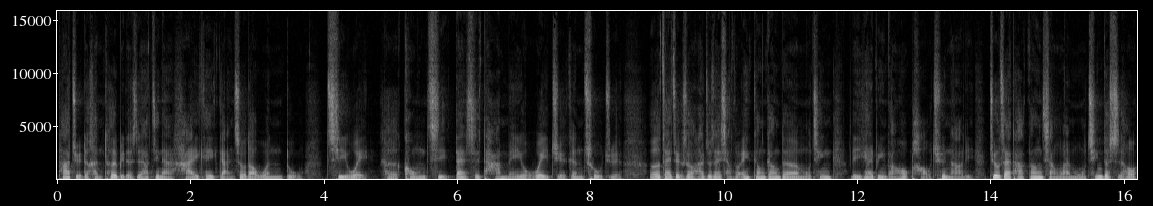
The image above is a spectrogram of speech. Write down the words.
他觉得很特别的是，他竟然还可以感受到温度、气味。和空气，但是他没有味觉跟触觉，而在这个时候，他就在想说：“诶，刚刚的母亲离开病房后跑去哪里？”就在他刚想完母亲的时候，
